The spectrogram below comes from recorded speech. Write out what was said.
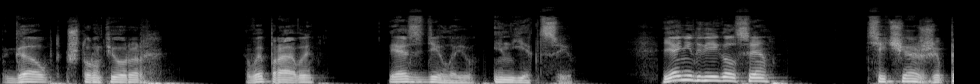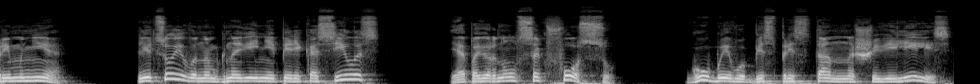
гауптштурмфюрер, вы правы. Я сделаю инъекцию». Я не двигался. Сейчас же при мне. Лицо его на мгновение перекосилось. Я повернулся к Фоссу. Губы его беспрестанно шевелились,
